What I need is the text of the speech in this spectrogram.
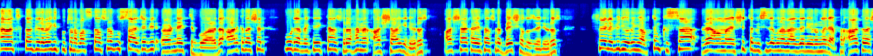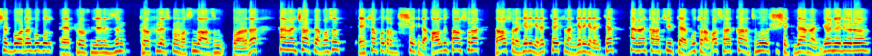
Hemen tıkla göreve git butona bastıktan sonra bu sadece bir örnektir bu arada. Arkadaşlar burada bekledikten sonra hemen aşağı geliyoruz. Aşağı kaydıktan sonra 5 yıldız veriyoruz. Şöyle bir yorum yaptım. Kısa ve anlayışlı. Tabi size buna benzer yorumlar yapın. Arkadaşlar bu arada Google e, profillerinizin profil resmi olması lazım bu arada. Hemen çarpıya basıp ekran fotoğrafı şu şekilde aldıktan sonra daha sonra geri gelip tekrardan geri gelirken hemen kanıtı yükle butona basarak kanıtımı şu şekilde hemen gönderiyorum.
